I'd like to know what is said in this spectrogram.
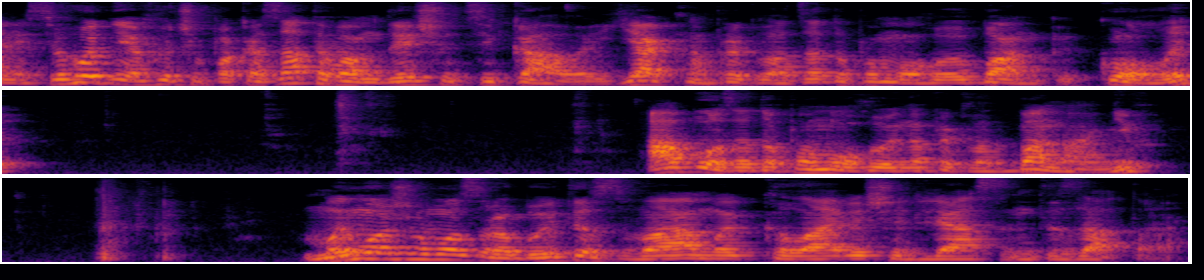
Вітання. Сьогодні я хочу показати вам дещо цікаве, як, наприклад, за допомогою банки коли, або за допомогою, наприклад, бананів, ми можемо зробити з вами клавіші для синтезатора.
